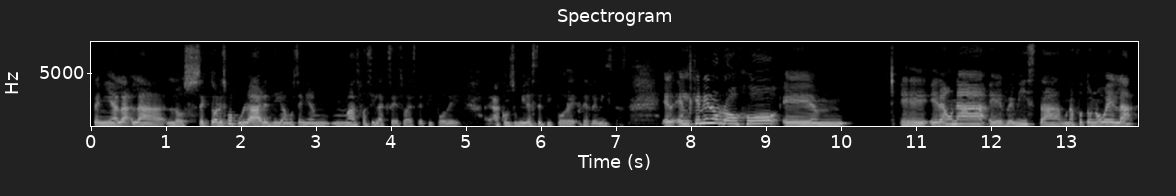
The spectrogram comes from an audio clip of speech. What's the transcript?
tenía los sectores populares, digamos, tenían más fácil acceso a este tipo de, a consumir este tipo de, revistas. El, género rojo em, eh, era una eh, revista, una fotonovela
